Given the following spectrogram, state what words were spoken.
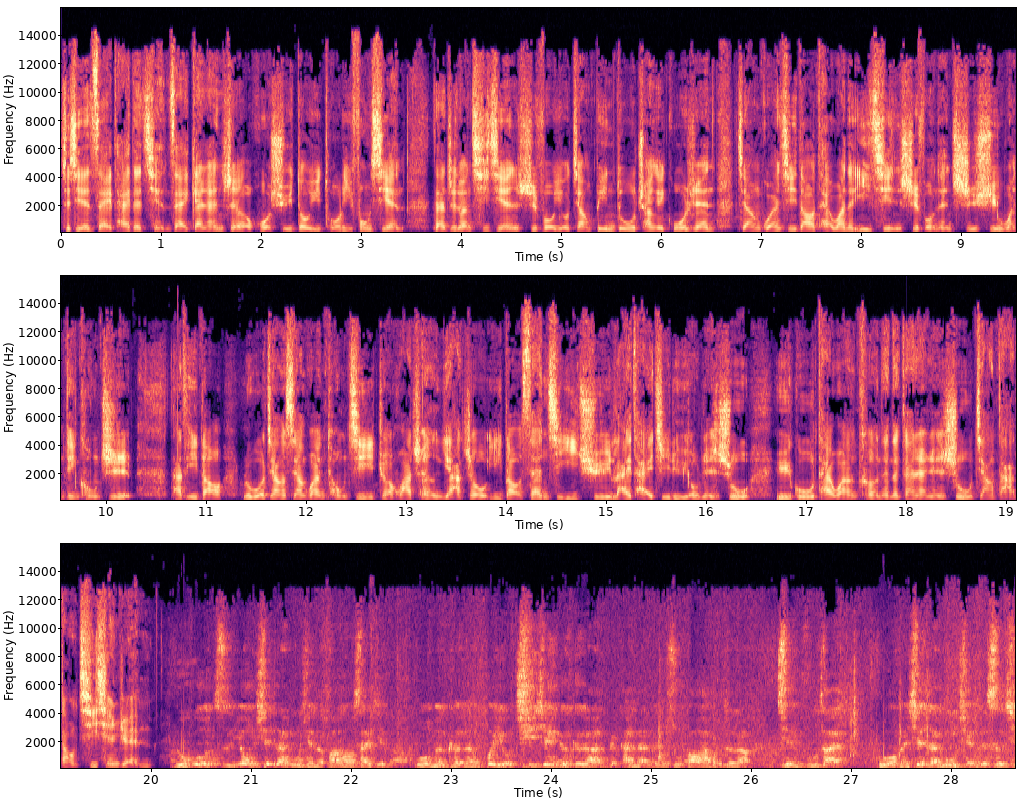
这些在台。的潜在感染者或许都已脱离风险，但这段期间是否有将病毒传给国人，将关系到台湾的疫情是否能持续稳定控制。他提到，如果将相关统计转化成亚洲一到三级疫区来台及旅游人数，预估台湾可能的感染人数将达到七千人。如果只用现在目前的发烧筛检，我们可能会有七千个个案的感染人数，包含不正常潜伏在我们现在目前的社区。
